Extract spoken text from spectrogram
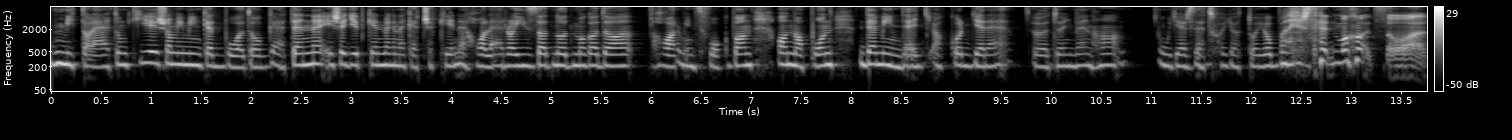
mit találtunk ki, és ami minket boldoggá tenne, és egyébként meg neked se kéne halálra izzadnod magad a 30 fokban a napon, de mindegy, akkor gyere öltönyben, ha úgy érzed, hogy attól jobban érzed magad, szóval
